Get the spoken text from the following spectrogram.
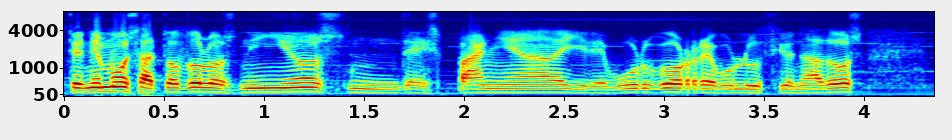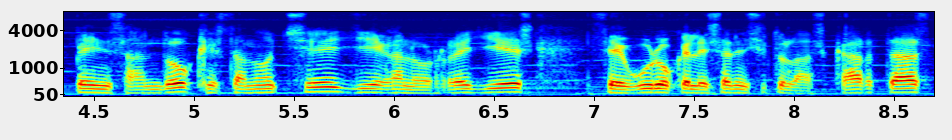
tenemos a todos los niños de España y de Burgos revolucionados pensando que esta noche llegan los reyes, seguro que les han escrito las cartas,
